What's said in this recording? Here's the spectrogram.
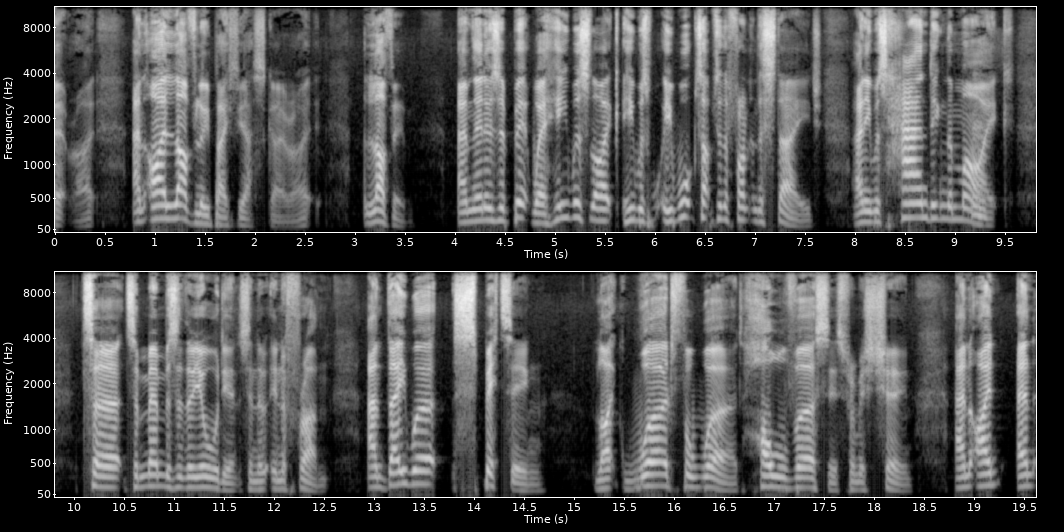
bit right? And i love lupe fiasco right? Love him and then there was a bit where he was like he was he walked up to the front of the stage and he was handing the mic to to members of the audience in the in the front. And they were spitting like word for word whole verses from his tune. And i and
